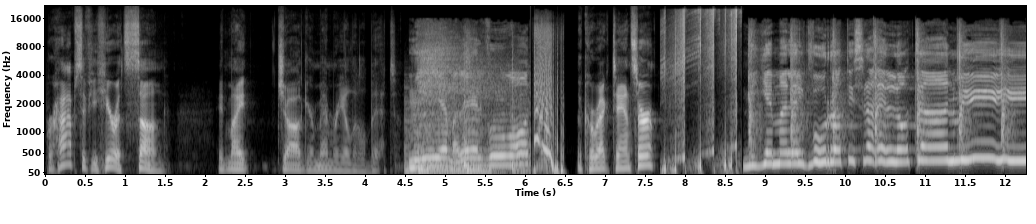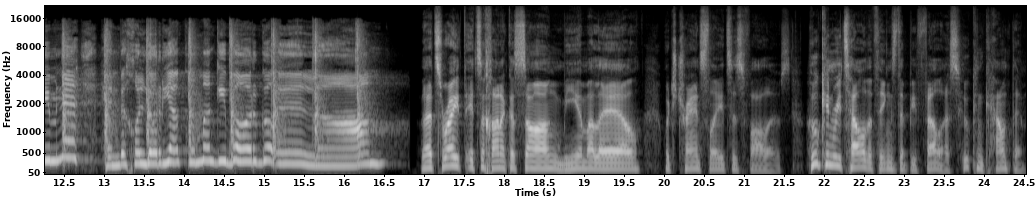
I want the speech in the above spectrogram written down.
Perhaps if you hear it sung, it might jog your memory a little bit. The correct answer מי ימלל גבורות ישראל אותן מי ימנה, הן בכל דור יקום הגיבור גואל העם. That's right, it's a Hanukkah song, Mia Malel, which translates as follows Who can retell the things that befell us? Who can count them?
